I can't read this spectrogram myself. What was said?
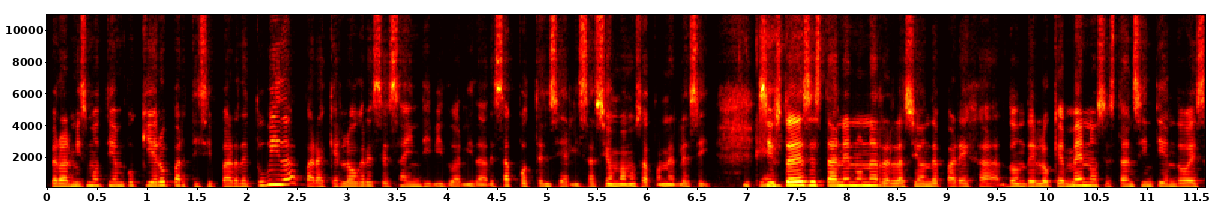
pero al mismo tiempo quiero participar de tu vida para que logres esa individualidad, esa potencialización, vamos a ponerle así. Si ustedes están en una relación de pareja donde lo que menos están sintiendo es,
